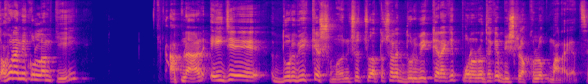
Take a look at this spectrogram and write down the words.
তখন আমি করলাম কি, আপনার এই যে দুর্ভিক্ষের সময়, উনিশশো চুয়াত্তর সালের দুর্ভিক্ষে নাকি পনেরো থেকে বিশ লক্ষ লোক মারা গেছে।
